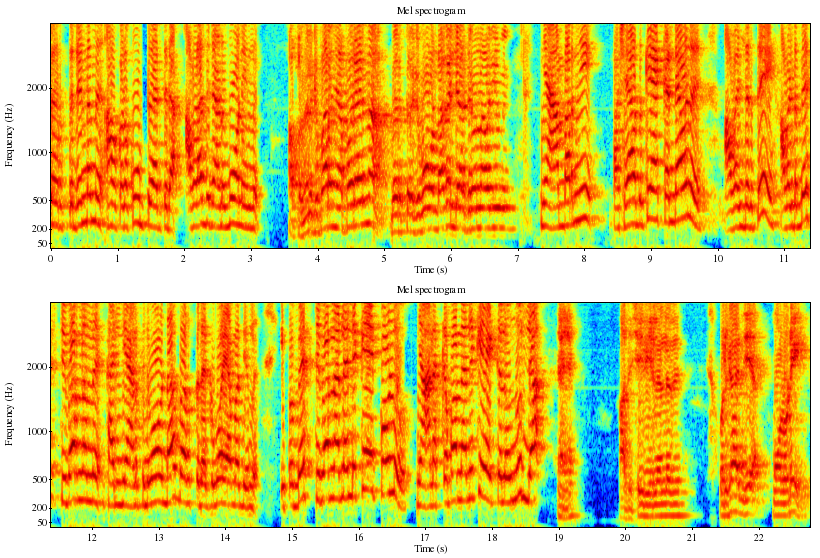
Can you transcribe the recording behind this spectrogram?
ബർത്ത്ഡേ ഉണ്ടെന്ന്. അവക്കടെ കൂട്ടുകാരത്തില. അവൾ അതിനാണ് പോണേന്ന്. അപ്പൊ നിനക്ക് പറഞ്ഞാ പോരായിരുന്നാ? ബർത്ത്ഡേക്ക് പോകണ്ട കല്യാണത്തിന് വന്നാ മതി ഞാൻ പറഞ്ഞ് പക്ഷെ അത് കേക്കണ്ടേ അവൾ. അവളുടെ അടുത്ത് അവളുടെ ബെസ്റ്റ് പറഞ്ഞെന്ന്. കല്യാണത്തിന് പോകണ്ട ബർത്ത്ഡേക്ക് പോയാ മതിയെന്ന്. ഇപ്പൊ ബെസ്റ്റ് പറഞ്ഞാലല്ലേ കേക്കുള്ളൂ. ഞാനൊക്കെ പറഞ്ഞാൽ കേക്കലൊന്നുമില്ല. അത് ശരിയല്ലല്ലത്. ഒരു കാര്യം ചെയ്യാ. മോളോടെ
